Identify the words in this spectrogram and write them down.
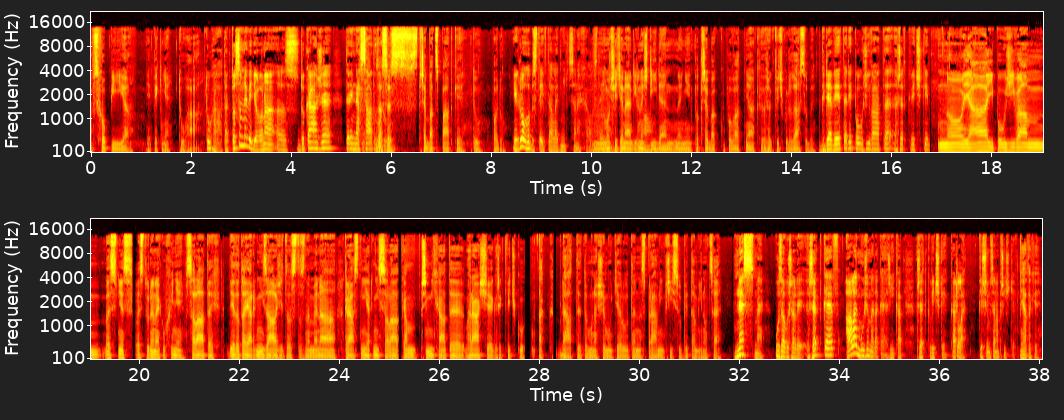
vzchopí a je pěkně tuhá. Tuhá, tak to jsem neviděl. Ona eh, dokáže tedy nasát vodu. Zase střebat zpátky tu vodu. Jak dlouho byste ji v té ledničce nechal? Hmm, stejně? určitě ne díl než no. týden, není potřeba kupovat nějak řetkvičku do zásoby. Kde vy tedy používáte řetkvičky? No já ji používám ve směs ve studené kuchyni, v salátech. Je to ta jarní záležitost, to znamená krásný jarní salát, kam přimícháte hrášek, řetkvičku, tak dáte tomu našemu tělu ten správný přísup vitamínu C. Dnes jsme uzavřeli řetkev, ale můžeme také říkat řetkvičky. Karle, Těším se na příště. Já taky.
